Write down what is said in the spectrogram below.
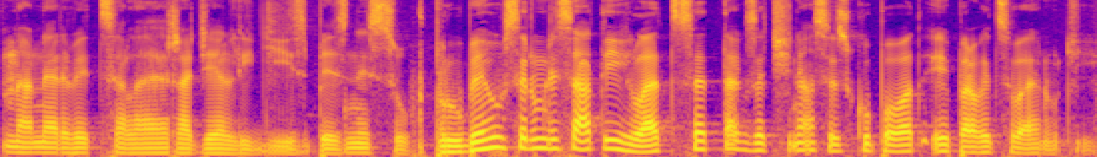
na nervy celé řadě lidí z biznisu. V průběhu 70. let se tak začíná seskupovat i pravicové hnutí.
